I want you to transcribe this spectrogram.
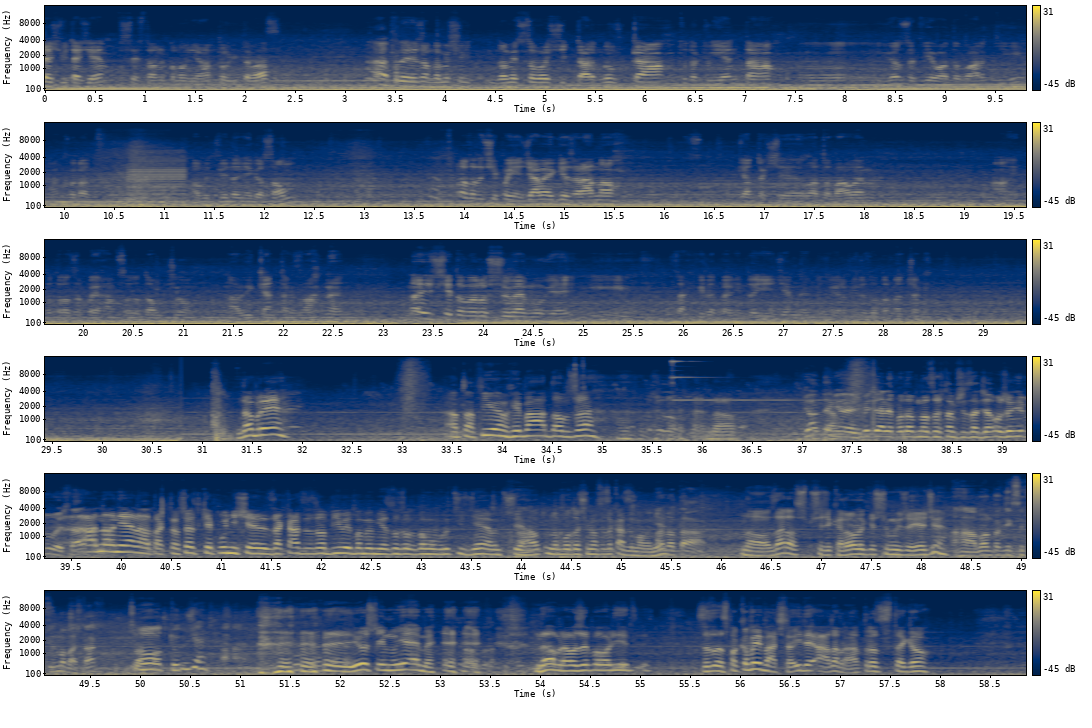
Cześć, witajcie. Z tej strony ponownie Artur, witam Was. Ja przyjeżdżam do, myśli, do miejscowości Tarnówka, tu do klienta. Yy, wiozę dwie ładowarki, akurat obydwie do niego są. Co prawda dzisiaj poniedziałek, jest rano. W piątek się ładowałem. A i po drodze pojechałem sobie do domciu na weekend tak zwany. No i się to wyruszyłem, mówię i za chwilę pewnie dojedziemy, będziemy robili zadomeczek. Dobry. A trafiłem chyba, dobrze? No. Piątek miałeś być, ale podobno coś tam się zadziało, że nie byłeś, tak? A no nie no, tak troszeczkę później się zakazy zrobiły, bo bym nie zdążył do domu wrócić, nie? Ja bym przyjechał tu, no bo do 18 zakazy mamy, nie? A no tak. No, zaraz przyjdzie Karolek, jeszcze mówi, że jedzie. Aha, bo on pewnie chce filmować, tak? No, tu już jedzie. już filmujemy. dobra, może powoli spakowywać to. Idę, a dobra, teraz z tego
